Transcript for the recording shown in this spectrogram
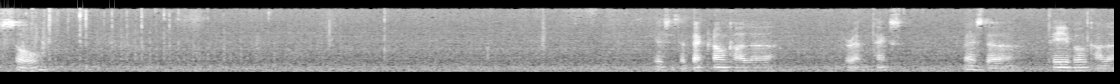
So, this is the background color, red text. Where's the table color?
